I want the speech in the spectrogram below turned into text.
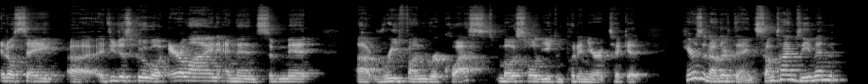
It'll say uh, if you just Google airline and then submit uh, refund request. Most will you can put in your ticket. Here's another thing. Sometimes even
